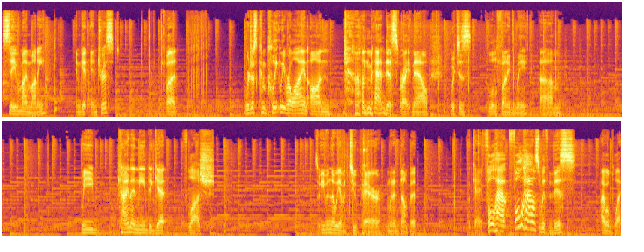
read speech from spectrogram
save my money and get interest. But we're just completely reliant on, on Madness right now, which is a little funny to me. Um, we kind of need to get flush. So even though we have a two pair, I'm gonna dump it. Okay, full house, full house with this, I will play.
